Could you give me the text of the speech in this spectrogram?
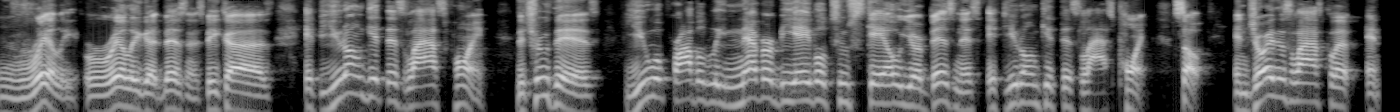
really, really good business. Because if you don't get this last point, the truth is you will probably never be able to scale your business if you don't get this last point. So enjoy this last clip and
